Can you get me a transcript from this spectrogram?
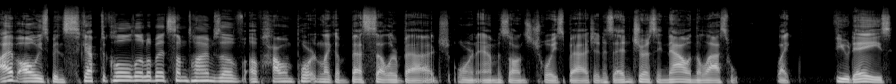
i've always been skeptical a little bit sometimes of of how important like a bestseller badge or an amazon's choice badge and it's interesting now in the last like few days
